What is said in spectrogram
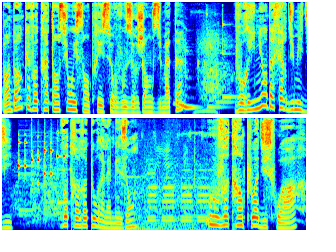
Pendant que votre attention est centrée sur vos urgences du matin, vos réunions d'affaires du midi, votre retour à la maison ou votre emploi du soir,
